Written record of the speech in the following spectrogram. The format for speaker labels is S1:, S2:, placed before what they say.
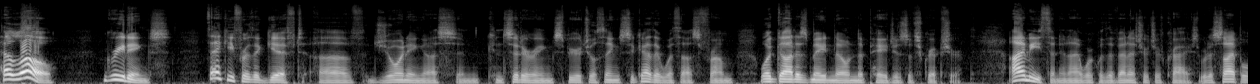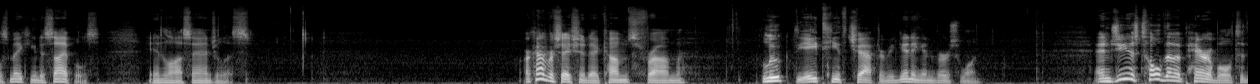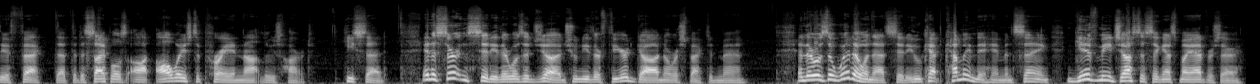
S1: Hello! Greetings! Thank you for the gift of joining us and considering spiritual things together with us from what God has made known in the pages of Scripture. I'm Ethan, and I work with the Venice Church of Christ. We're disciples making disciples in Los Angeles. Our conversation today comes from Luke, the 18th chapter, beginning in verse 1. And Jesus told them a parable to the effect that the disciples ought always to pray and not lose heart. He said, In a certain city there was a judge who neither feared God nor respected man. And there was a widow in that city who kept coming to him and saying, Give me justice against my adversary.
